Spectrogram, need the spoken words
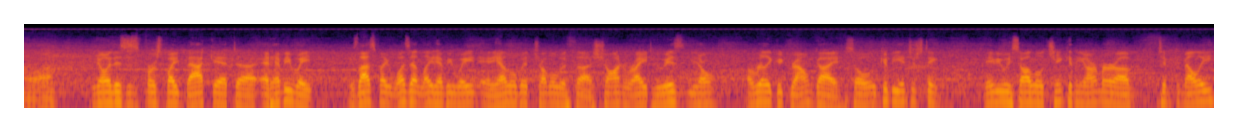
Oh, you know, this is his first fight back at uh, at heavyweight. His last fight was at light heavyweight, and he had a little bit of trouble with uh, Sean Wright, who is, you know, a really good ground guy. So it could be interesting. Maybe we saw a little chink in the armor of Tim Chemelli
